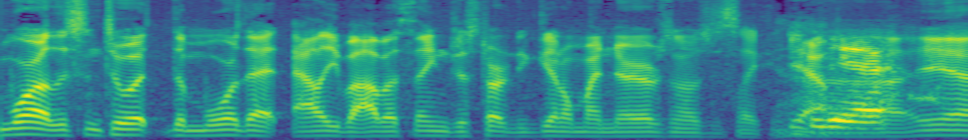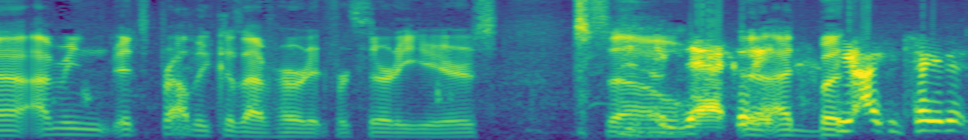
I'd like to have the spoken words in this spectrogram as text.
the more I listened to it, the more that Alibaba thing just started to get on my nerves, and I was just like, Yeah. uh, Yeah. yeah. I mean, it's probably because I've heard it for thirty years. So Exactly. yeah, I- but See, I can tell you that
